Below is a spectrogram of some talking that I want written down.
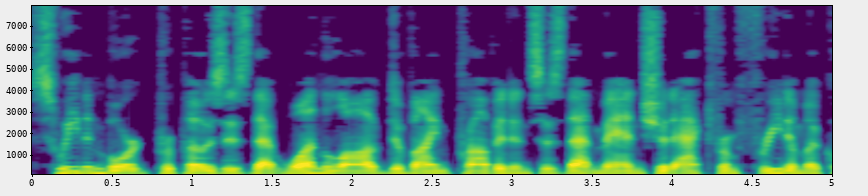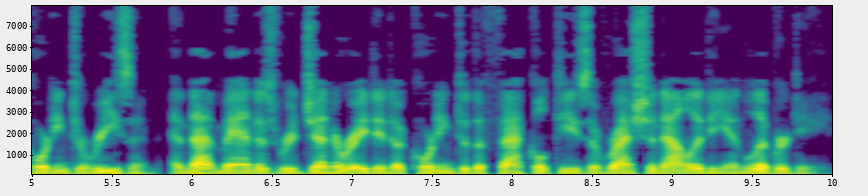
Swedenborg proposes that one law of divine providence is that man should act from freedom according to reason, and that man is regenerated according to the faculties of rationality and liberty.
